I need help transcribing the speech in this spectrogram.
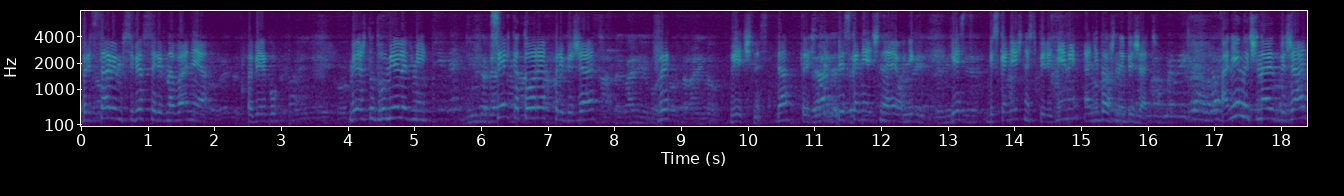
представим себе соревнования по бегу между двумя людьми, цель которых прибежать в вечность, да, то есть бесконечная, у них есть бесконечность перед ними, они должны бежать. Они начинают бежать,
